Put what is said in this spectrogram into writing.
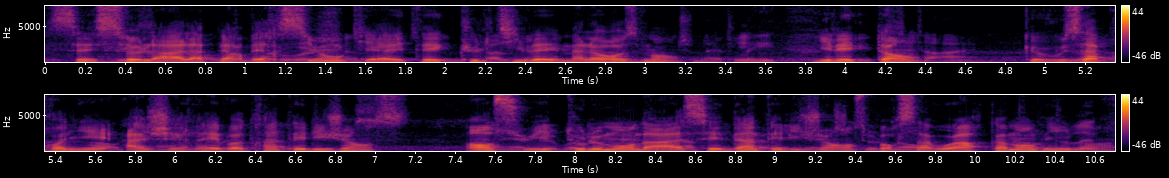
C'est cela la perversion qui a été cultivée, malheureusement. Il est temps que vous appreniez à gérer votre intelligence. Ensuite, tout le monde a assez d'intelligence pour savoir comment vivre.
